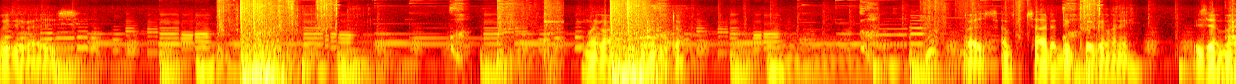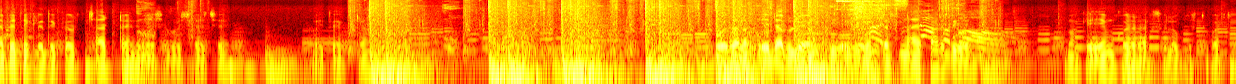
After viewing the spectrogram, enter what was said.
ওই যে গাইস মাই গড পিছনে দুটা। আমি চারিদিক থেকে মানে এই যে ম্যাপে দেখলে দেখতে চারটা নিয়ে এসে বসে আছে ওই তো একটা ও যেন এডাব্লিউ এম কি একজন একটা স্নাইপার দিয়ে. আমাকে এম করে রাখছিল, বুঝতে পারছি।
